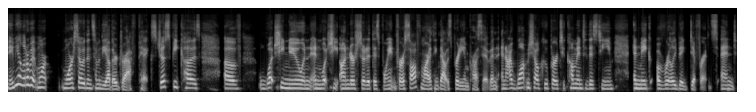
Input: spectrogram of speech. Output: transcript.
maybe a little bit more more so than some of the other draft picks, just because of what she knew and, and what she understood at this point. And for a sophomore, I think that was pretty impressive. And and I want Michelle Cooper to come into this team and make a really big difference. And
